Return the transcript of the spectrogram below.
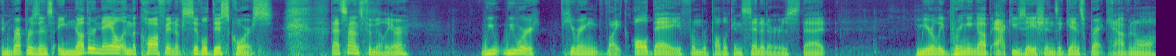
and represents another nail in the coffin of civil discourse. that sounds familiar. We, we were hearing like all day from Republican senators that merely bringing up accusations against Brett Kavanaugh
